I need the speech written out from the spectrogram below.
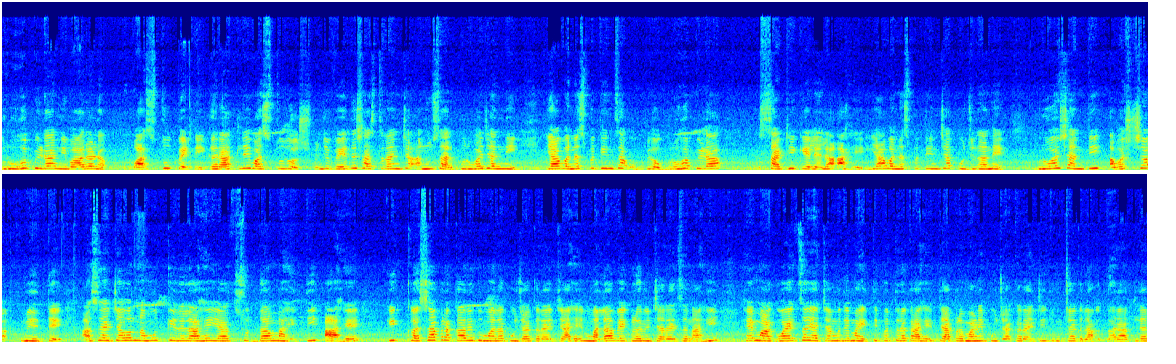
गृहपीडा निवारण वास्तू पेटी घरातले वास्तुदोष म्हणजे वेदशास्त्रांच्या अनुसार पूर्वजांनी या वनस्पतींचा उपयोग गृहपीडा साठी केलेला आहे. या वनस्पतींच्या पूजनाने गृहशांती अवश्य मिळते असं याच्यावर नमूद केलेलं आहे. यात सुद्धा माहिती आहे की कशा प्रकारे तुम्हाला पूजा करायची आहे मला वेगळं विचारायचं नाही. हे मागवायचं याच्यामध्ये माहितीपत्रक आहे त्याप्रमाणे पूजा करायची. तुमच्या घरा घरातल्या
